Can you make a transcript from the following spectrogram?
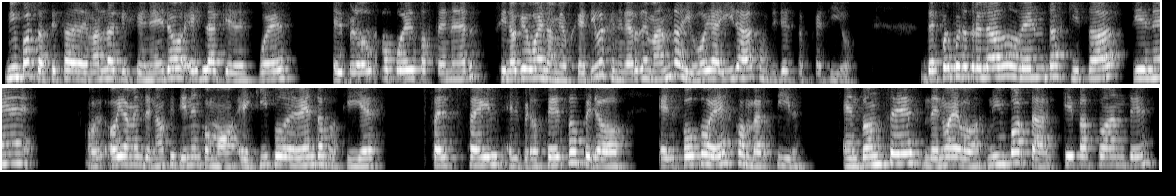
No importa si esa demanda que genero es la que después el producto puede sostener, sino que, bueno, mi objetivo es generar demanda y voy a ir a cumplir ese objetivo. Después, por otro lado, ventas quizás tiene, obviamente, ¿no? Si tienen como equipo de ventas o si es self-sale el proceso, pero el foco es convertir. Entonces, de nuevo, no importa qué pasó antes,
